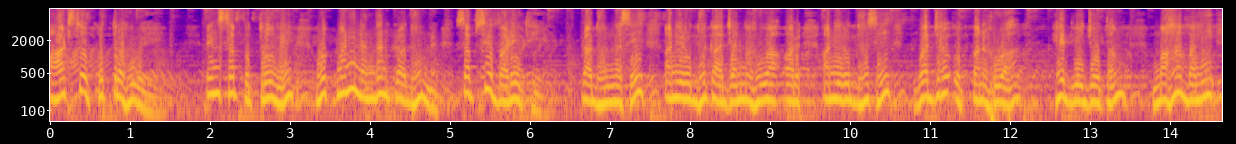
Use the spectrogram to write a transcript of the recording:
आठ सौ पुत्र हुए। इन सब पुत्रों में रुक्मणी नंदन प्रधुम्न सबसे बड़े थे। प्रधुम्न से अनिरुद्ध का जन्म हुआ और अनिरुद्ध से वज्र उत्पन्न हुआ। हे द्विजोतम महाबली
